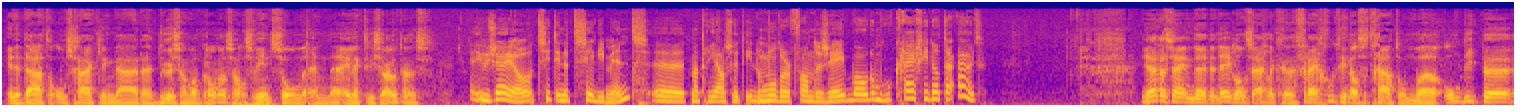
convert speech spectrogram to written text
inderdaad de omschakeling naar duurzame bronnen zoals wind, zon en elektrische auto's. U zei al, het zit in het sediment. het materiaal zit in de modder van de zeebodem. Hoe krijg je dat eruit? Ja, daar zijn de, de Nederlanders eigenlijk eh, vrij goed in als het gaat om uh, ondiepe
